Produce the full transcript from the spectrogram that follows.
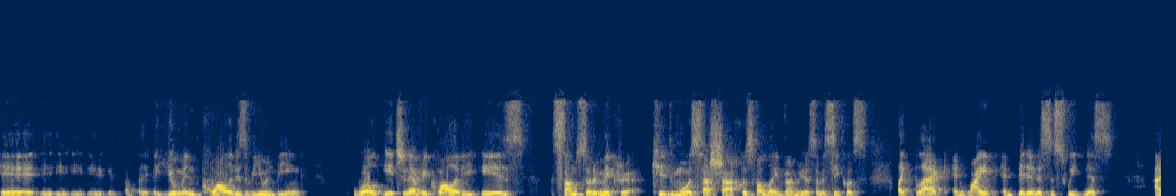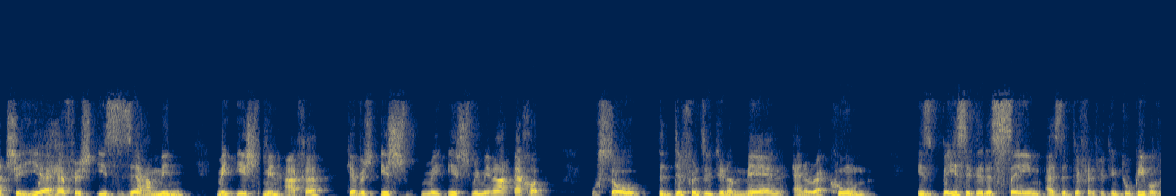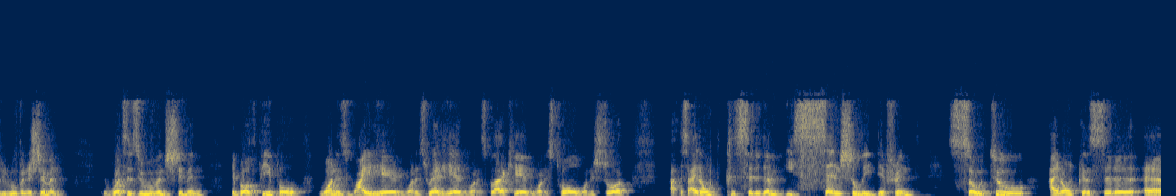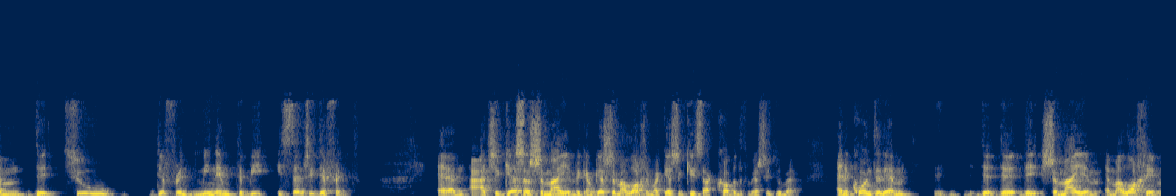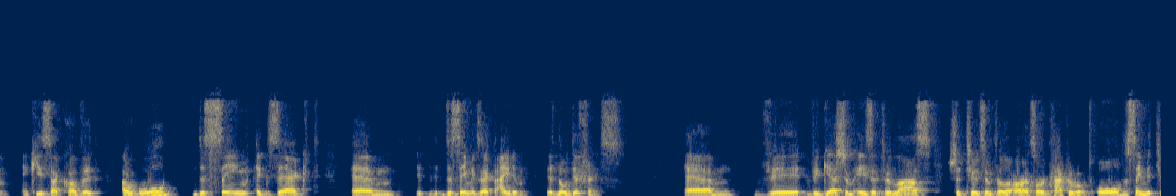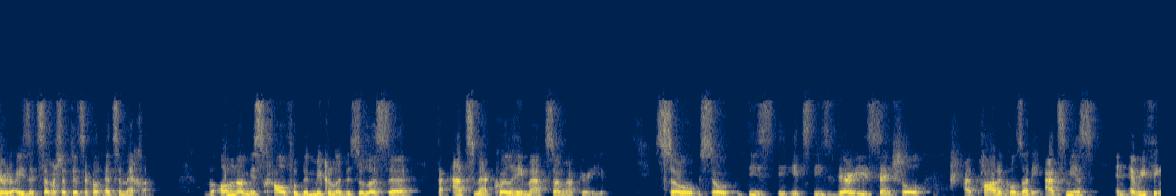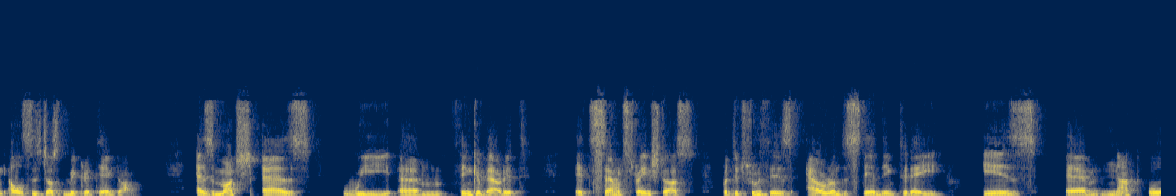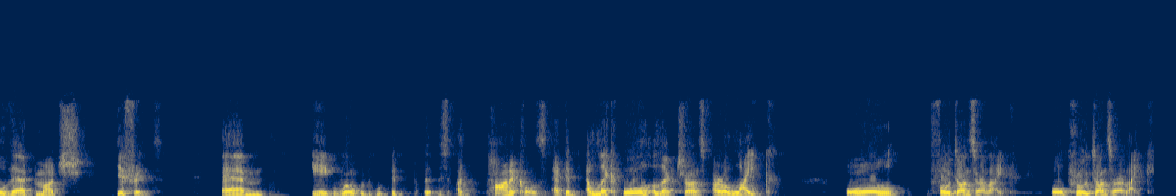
a, human qualities of a human being, well, each and every quality is some sort of mikra. Kidmus, hashachus, amesikus. Like black and white and bitterness and sweetness. Atshehia hefresh is zehamin me ish min acha, kevish ish me ish mimina echad. So the difference between a man and a raccoon is basically the same as the difference between two people, Reuven and Shimon. What's this Reuven Shimon? They're both people. One is white haired, one is red haired, one is black haired, one is tall, one is short. Uh, so I don't consider them essentially different. So too, I don't consider um, the two different minim to be essentially different. Um, and according to them, the, the, the Shemayim and Malachim and Kisa Kovid are all the same exact um, the same exact item. There's no difference. Um, V'geshem ezet telas shetirtzim tela oretz or kakarot, all the same material. Ezet sema shetirtzim kol etzem echad. V'omna mischalfu b'mikron lebezulase v'atzme akol heima atzama period. So, so these it's these very essential particles are the atzmius, and everything else is just mikra tagged on. As much as we um, think about it, it sounds strange to us, but the truth is, our understanding today is um, not all that much different. Um, it, well, it, uh, particles at the elect, all electrons are alike, all photons are alike, all protons are alike.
